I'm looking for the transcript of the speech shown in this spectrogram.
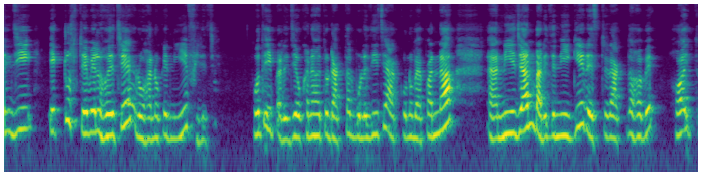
এমজি একটু স্টেবল হয়েছে রোহানোকে নিয়ে ফিরেছে। হতেই পারে যে ওখানে হয়তো ডাক্তার বলে দিয়েছে আর কোনো ব্যাপার না। নিয়ে যান, বাড়িতে নিয়ে গিয়ে রেস্টে রাখতে হবে। হয়তো।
